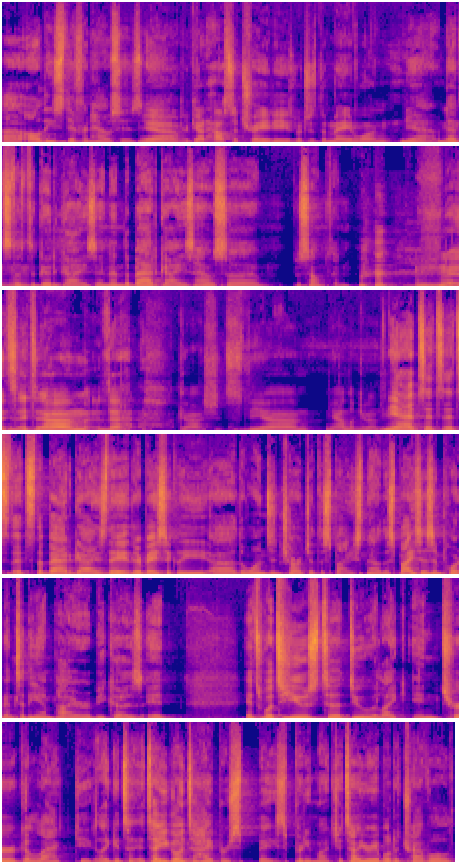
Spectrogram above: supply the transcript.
Uh, all these different houses. Yeah, And- we got House Atreides, which is the main one. yeah. That's that's the good guys, and then the bad guys, House uh, something. it's it's um the oh gosh, it's the um yeah, I'll look it up. Yeah, it's it's it's it's the bad guys. They they're basically uh, the ones in charge of the spice. Now, the spice is important to the empire because it it's what's used to do like intergalactic. Like it's it's how you go into hyperspace, pretty much. It's how you're able to travel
